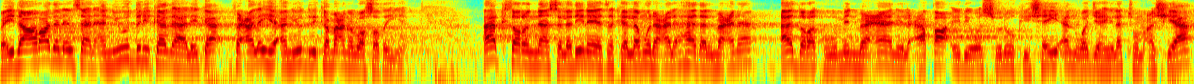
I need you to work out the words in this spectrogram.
فإذا أراد الإنسان أن يدرك ذلك فعليه أن يدرك معنى الوسطية. أكثر الناس الذين يتكلمون على هذا المعنى أدركوا من معاني العقائد والسلوك شيئا وجهلتهم أشياء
